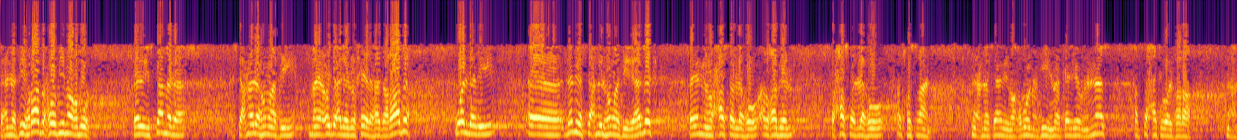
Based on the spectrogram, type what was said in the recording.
لأن فيه رابح وفيه مغبون فالذي استعمل استعملهما في ما يعود عليه بالخير هذا رابح والذي آه لم يستعملهما في ذلك فإنه حصل له الغبن وحصل له الخسران. نعمتان مغبون فيهما كثير من الناس الصحة والفراغ. نعم.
